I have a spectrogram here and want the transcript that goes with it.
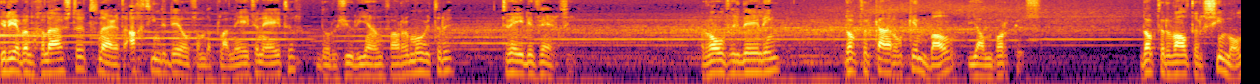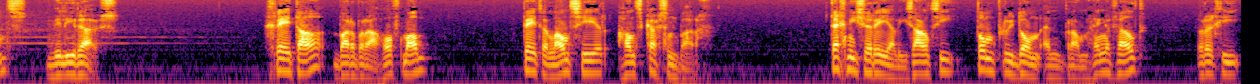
Jullie hebben geluisterd naar het achttiende deel van de Planeteneter door Julien van Remoeteren, tweede versie. Rolverdeling: Dr. Karel Kimbal, Jan Borkus. Dr. Walter Simons, Willy Ruys. Greta, Barbara Hofman. Peter Landsheer, Hans Karsenbarg. Technische realisatie, Tom Prudon en Bram Hengeveld. Regie,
